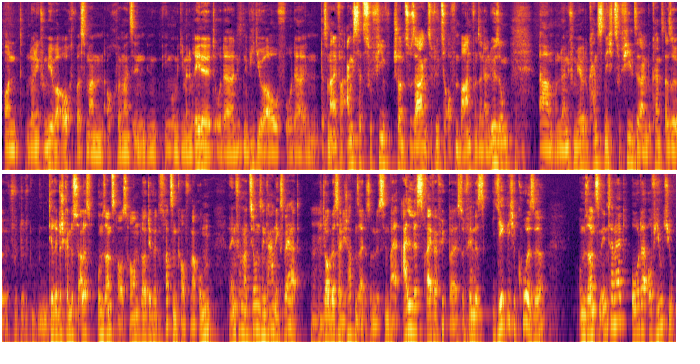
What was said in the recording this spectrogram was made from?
und Learning von mir war auch, was man, auch wenn man jetzt in, in, irgendwo mit jemandem redet oder nimmt ein Video auf oder in, dass man einfach Angst hat, zu viel schon zu sagen, zu viel zu offenbaren von seiner Lösung. Mhm. Ähm, und Learning von mir, aber du kannst nicht zu viel sagen. Du kannst, also du, theoretisch könntest du alles umsonst raushauen. Leute würden es trotzdem kaufen. Warum? Weil Informationen sind gar nichts wert. Mhm. Ich glaube, das ist halt die Schattenseite so ein bisschen, weil alles frei verfügbar ist. Du ja. findest jegliche Kurse umsonst im Internet oder auf YouTube.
